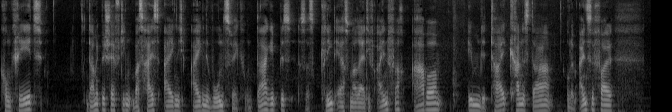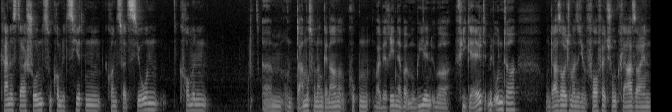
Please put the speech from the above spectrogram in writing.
konkret damit beschäftigen, was heißt eigentlich eigene Wohnzwecke. Und da gibt es, das klingt erstmal relativ einfach, aber im Detail kann es da oder im Einzelfall kann es da schon zu komplizierten Konstellationen kommen. Ähm, und da muss man dann genau gucken, weil wir reden ja bei Immobilien über viel Geld mitunter. Und da sollte man sich im Vorfeld schon klar sein,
